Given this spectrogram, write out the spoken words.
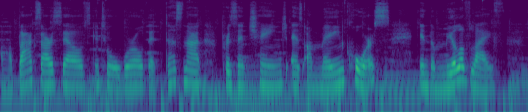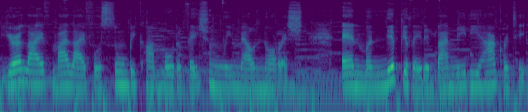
uh, box ourselves into a world that does not present change as a main course in the meal of life, your life, my life, will soon become motivationally malnourished and manipulated by mediocrity.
